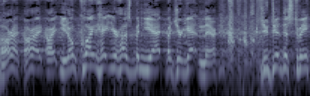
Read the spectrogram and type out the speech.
all right, all right, all right. You don't quite hate your husband yet, but you're getting there. You did this to me.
